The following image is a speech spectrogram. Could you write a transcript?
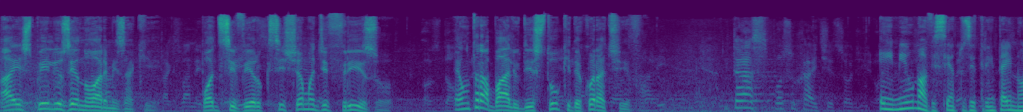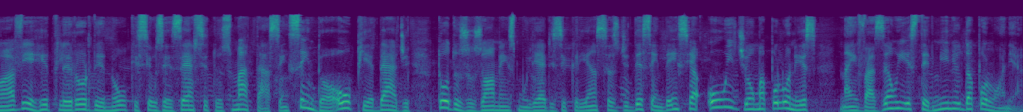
Há espelhos enormes aqui. Pode-se ver o que se chama de friso, é um trabalho de estuque decorativo. Em 1939, Hitler ordenou que seus exércitos matassem sem dó ou piedade todos os homens, mulheres e crianças de descendência ou idioma polonês na invasão e extermínio da Polônia.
